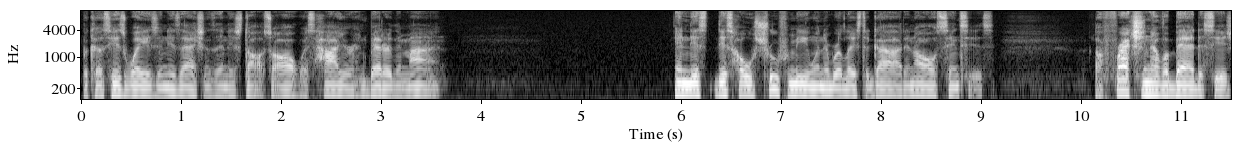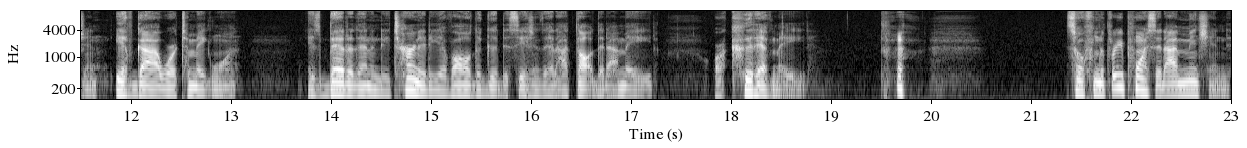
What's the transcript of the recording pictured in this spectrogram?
because his ways and his actions and his thoughts are always higher and better than mine. And this this holds true for me when it relates to God in all senses. A fraction of a bad decision, if God were to make one, is better than an eternity of all the good decisions that I thought that I made or could have made. so from the three points that I mentioned,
